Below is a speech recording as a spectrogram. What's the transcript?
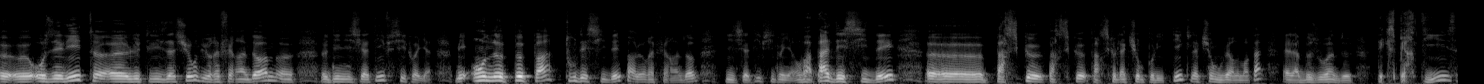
euh, euh, aux élites euh, l'utilisation du référendum d'initiative citoyenne. Mais on ne peut pas tout décider par le référendum d'initiative citoyenne. On ne va pas décider parce que, parce que, parce que l'action politique, l'action gouvernementale, elle a besoin d'expertise,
